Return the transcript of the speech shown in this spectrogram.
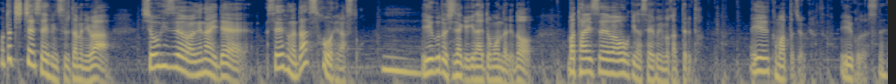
本当はちっちゃい政府にするためには消費税を上げないで政府が出す方を減らすと、うん、いうことをしなきゃいけないと思うんだけど、まあ、体制は大きな政府に向かっていると。いう困った状況ということですね。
